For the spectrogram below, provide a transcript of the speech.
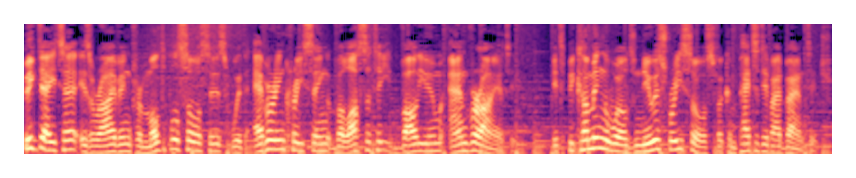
Big data is arriving from multiple sources with ever increasing velocity, volume, and variety. It's becoming the world's newest resource for competitive advantage,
